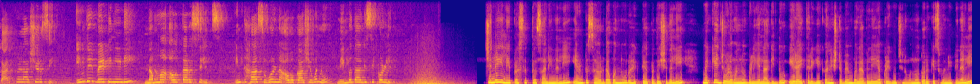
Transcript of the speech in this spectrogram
ಕಾರ್ಕಳ ಶಿರಸಿ. ಹಿಂದೆ ಭೇಟಿ ನೀಡಿ ನಮ್ಮ ಔತಾರ್ ಸಿಲ್ಕ್ಸ್. ಇಂತಹ ಸುವರ್ಣ ಅವಕಾಶವನ್ನು ನಿಮ್ಮದಾಗಿಸಿಕೊಳ್ಳಿ. ಜಿಲ್ಲೆಯಲ್ಲಿ ಪ್ರಸಕ್ತ ಸಾಲಿನಲ್ಲಿ ಎಂಟು ಸಾವಿರದ ಒನ್ನೂರು ಹೆಕ್ಟೇರ್ ಪ್ರದೇಶದಲ್ಲಿ ಮೆಕ್ಕೆಜೋಳವನ್ನು ಬೆಳೆಯಲಾಗಿದ್ದು, ಈ ರೈತರಿಗೆ ಕನಿಷ್ಠ ಬೆಂಬಲ ಬೆಲೆಯ ಪ್ರಯೋಜನವನ್ನು ದೊರಕಿಸುವ ನಿಟ್ಟಿನಲ್ಲಿ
